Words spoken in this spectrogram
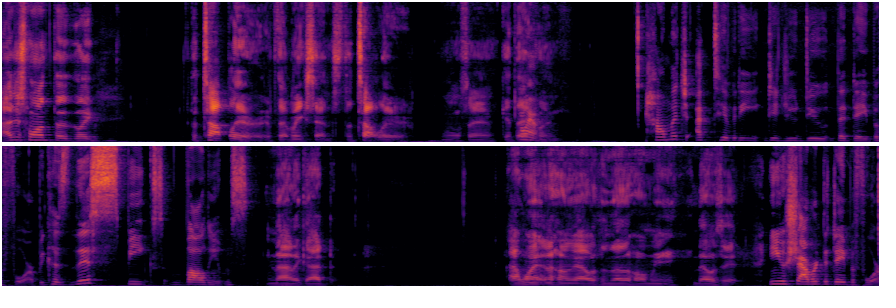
I just want the like the top layer, if that makes sense. The top layer. You know what I'm saying? Get that clean. How much activity did you do the day before? Because this speaks volumes. Not a god. I went and hung out with another homie. That was it. You showered the day before.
